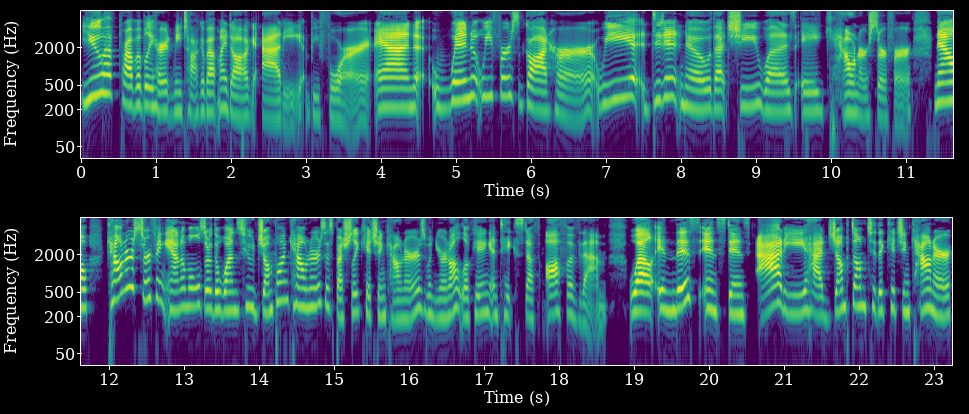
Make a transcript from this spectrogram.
You have probably heard me talk about my dog, Addie, before. And when we first got her, we didn't know that she was a counter surfer. Now, counter surfing animals are the ones who jump on counters, especially kitchen counters, when you're not looking and take stuff off of them. Well, in this instance, Addie had jumped onto the kitchen counter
